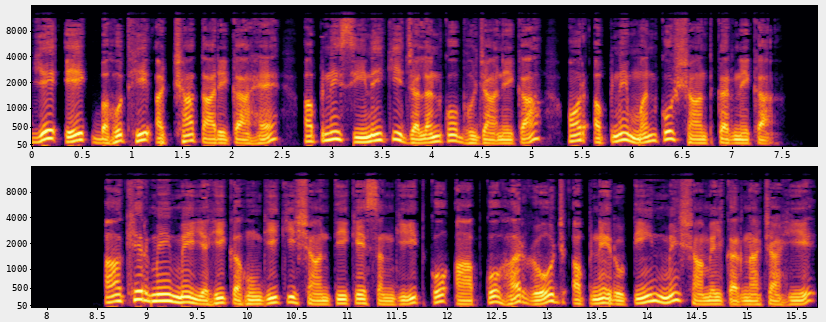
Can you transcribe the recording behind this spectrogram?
ये एक बहुत ही अच्छा तरीका है अपने सीने की जलन को भुजाने का और अपने मन को शांत करने का। आखिर में मैं यही कहूँगी कि शांति के संगीत को आपको हर रोज अपने रूटीन में शामिल करना चाहिए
